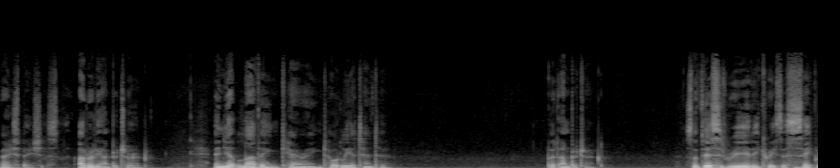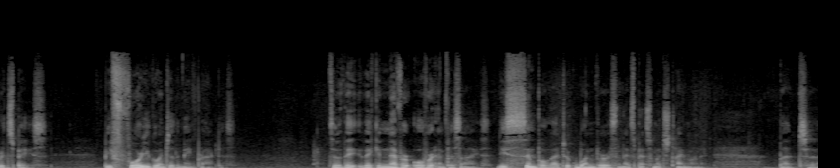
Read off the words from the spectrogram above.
Very spacious, utterly unperturbed, and yet loving, caring, totally attentive, but unperturbed. So this really creates a sacred space before you go into the main practice. So they, they can never overemphasize. These simple, that took one verse and I spent so much time on it. But uh,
